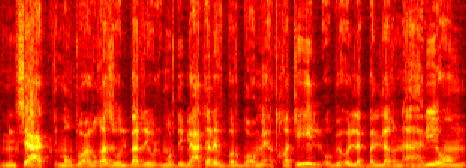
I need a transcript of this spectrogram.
من ساعة موضوع الغزو البري والأمور دي بيعترف ب 400 قتيل وبيقول لك بلغنا أهليهم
